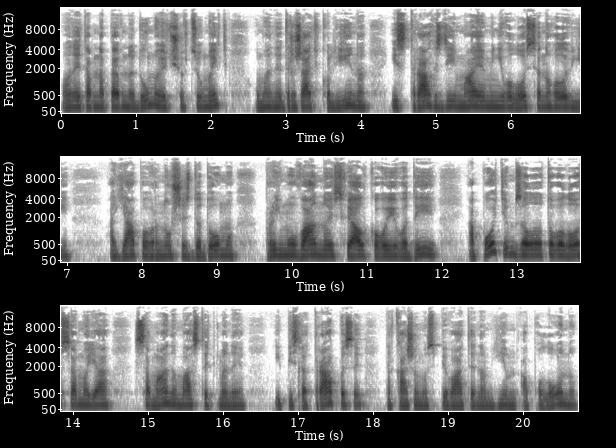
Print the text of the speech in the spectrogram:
Вони там, напевно, думають, що в цю мить у мене дрижать коліна, і страх здіймає мені волосся на голові, а я, повернувшись додому, прийму ванну із фіалкової води, а потім золотоволоса моя сама намастить мене, і після трапези накажемо співати нам гімн Аполлону,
